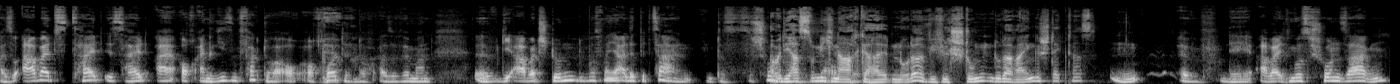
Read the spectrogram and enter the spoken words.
Also Arbeitszeit ist halt auch ein Riesenfaktor, auch, auch heute ja. noch. Also wenn man äh, die Arbeitsstunden, die muss man ja alle bezahlen. Und das ist schon. Aber die hast du nicht nachgehalten, oder? Wie viele Stunden du da reingesteckt hast? Äh, nee, aber ich muss schon sagen,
